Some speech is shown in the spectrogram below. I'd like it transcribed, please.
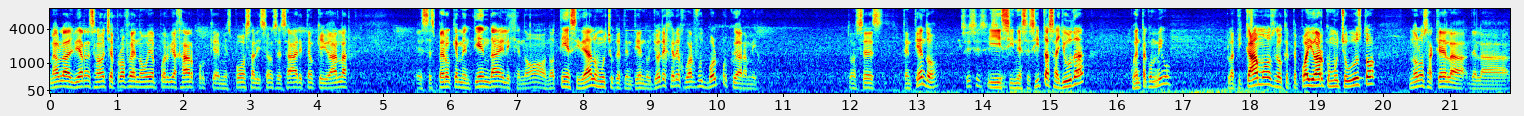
Me habla el viernes a la noche, profe, no voy a poder viajar porque mi esposa le hicieron cesar y tengo que ayudarla. Este, espero que me entienda. Y le dije, no, no tienes idea lo mucho que te entiendo. Yo dejé de jugar fútbol por cuidar a mi hijo. Entonces, te entiendo. Sí, sí, sí. Y si necesitas ayuda, cuenta conmigo. Platicamos, lo que te puedo ayudar con mucho gusto. No lo saqué de la, de la,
